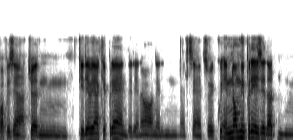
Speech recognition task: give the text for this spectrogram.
po' pesante, cioè mh, ti deve anche prendere, no? Nel, nel senso, e, qui- e non mi prese da, mh,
